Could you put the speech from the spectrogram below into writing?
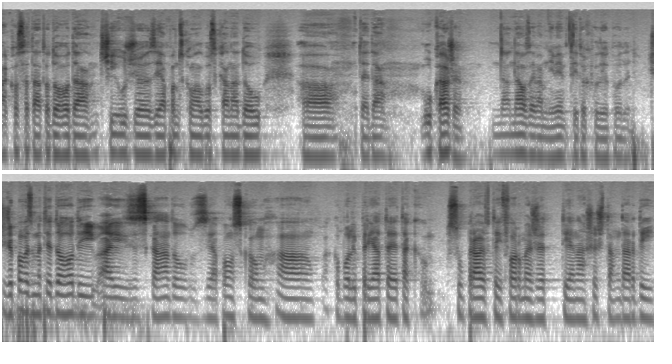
ako sa táto dohoda, či už s Japonskom alebo s Kanadou, uh, teda ukáže. Na, naozaj vám neviem v tejto chvíli odpovedať. Čiže povedzme tie dohody aj s Kanadou, s Japonskom, uh, ako boli prijaté, tak sú práve v tej forme, že tie naše štandardy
